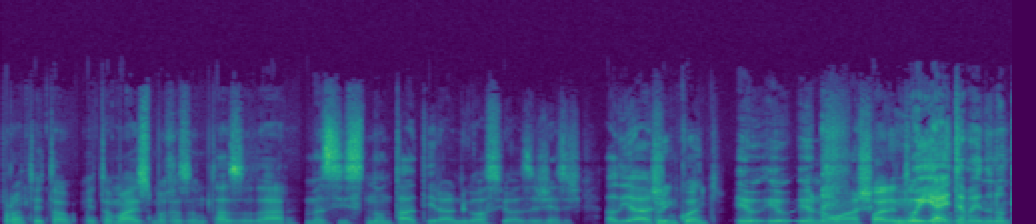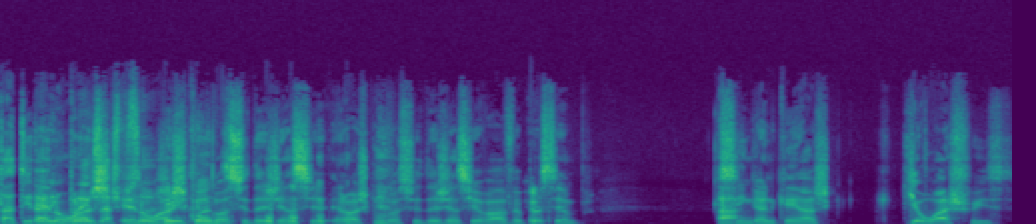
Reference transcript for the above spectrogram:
Pronto, então, então mais uma razão me estás a dar. Mas isso não está a tirar negócio às agências. Aliás, Por enquanto. eu, eu, eu não acho Olha, que. tô- O AI tô- também não está a tirar eu não empresas acho, às eu não pessoas. Por acho que negócio da agência, eu não acho que o negócio da agência vá haver para Eu- sempre. Que Ah. se engane quem acha que eu acho isso.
